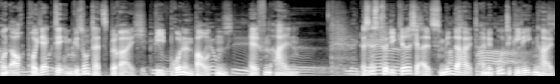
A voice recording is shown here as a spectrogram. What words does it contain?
Und auch Projekte im Gesundheitsbereich wie Brunnenbauten helfen allen. Das ist für die Kirche als Minderheit eine gute Gelegenheit,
